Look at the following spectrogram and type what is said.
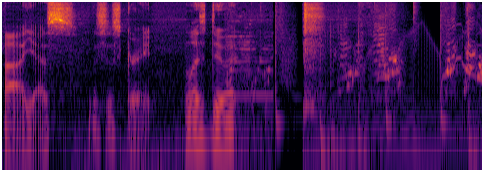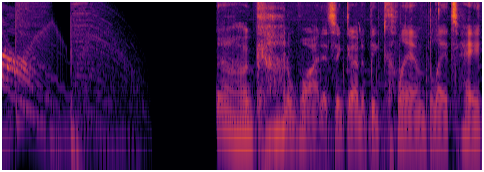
Uh, yes. This is great. Let's do it. Oh god, why does it gotta be Clam Blitz? Hey,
